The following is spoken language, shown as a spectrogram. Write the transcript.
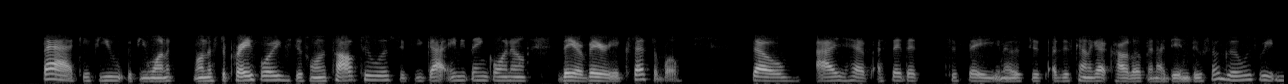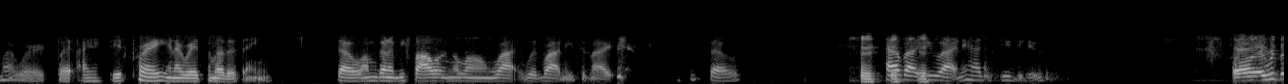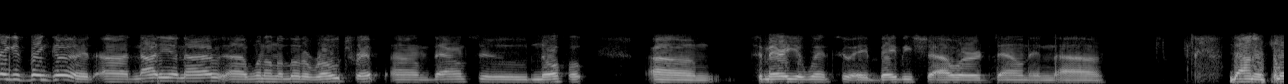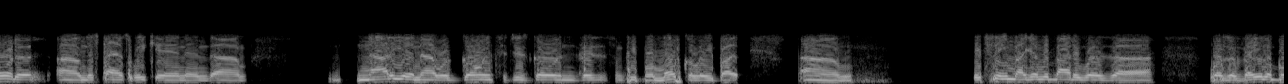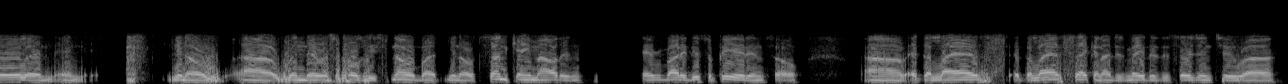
back. If you if you want to want us to pray for you if you just want to talk to us if you got anything going on they are very accessible. So i have i say that to say you know it's just i just kind of got caught up and i didn't do so good with reading my word but i did pray and i read some other things so i'm going to be following along with rodney tonight so how about you rodney how did you do Uh, everything has been good. Uh, Nadia and I uh, went on a little road trip um, down to Norfolk. Um, Tamaria went to a baby shower down in uh, down in Florida um, this past weekend, and um, Nadia and I were going to just go and visit some people locally, but um, it seemed like everybody was uh, was available and and you know, uh when there was supposed to be snow, but you know, sun came out and everybody disappeared. And so uh at the last at the last second I just made the decision to uh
